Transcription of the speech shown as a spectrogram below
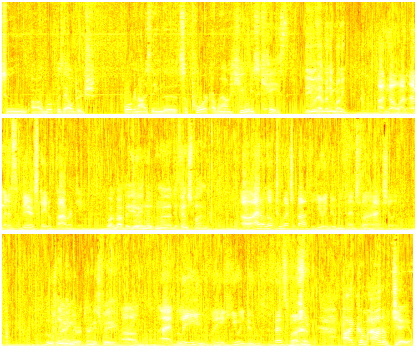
to uh, work with Eldridge organizing the support around Huey's case. Do you have any money? Uh, no, I'm, I'm in a severe state of poverty. What about the Huey Newton uh, Defense Fund? Uh, I don't know too much about the Huey Newton Defense Fund, actually. Who's paying your attorney's fee? Uh, I believe the Huey Newton's Defense Fund. I come out of jail.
